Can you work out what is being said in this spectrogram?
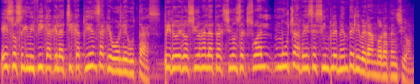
Eso significa que la chica piensa que vos le gustás, pero erosiona la atracción sexual muchas veces simplemente liberando la tensión.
